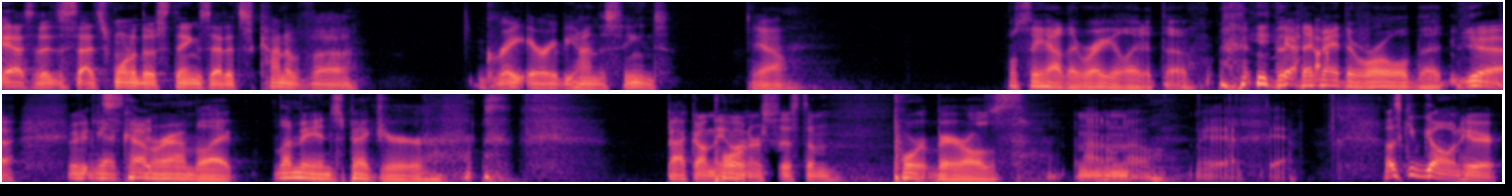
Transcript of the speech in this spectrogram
Yeah, so that's, that's one of those things that it's kind of a gray area behind the scenes. Yeah. We'll see how they regulate it though. They- Yeah. They made the rule, but Yeah, you gotta come around like, let me inspect your back on the Port- honor system. port barrels. I Mm-hmm. don't know. Yeah, yeah. Let's keep going here.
